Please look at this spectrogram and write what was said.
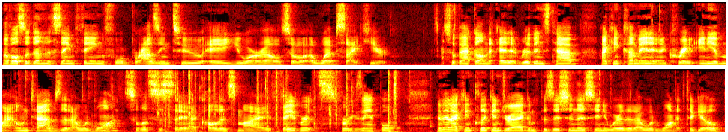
I've also done the same thing for browsing to a URL, so a website here. So back on the Edit Ribbons tab, I can come in and create any of my own tabs that I would want. So let's just say I call this My Favorites, for example. And then I can click and drag and position this anywhere that I would want it to go.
